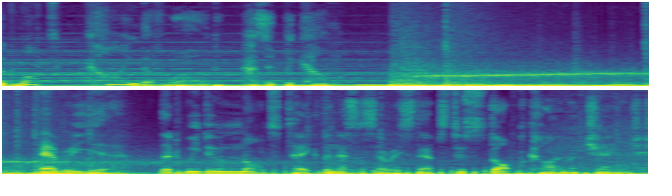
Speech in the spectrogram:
But what kind of world has it become? Every year that we do not take the necessary steps to stop climate change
